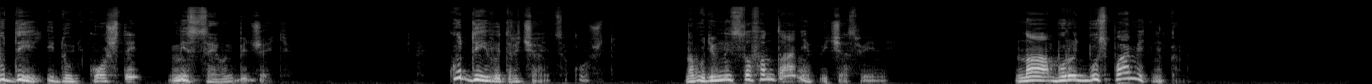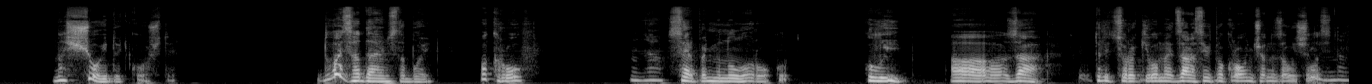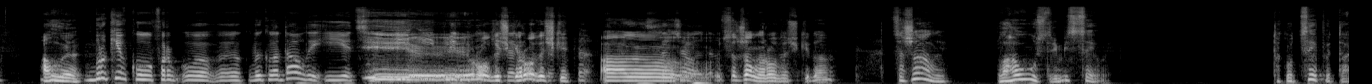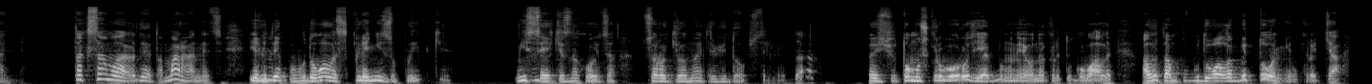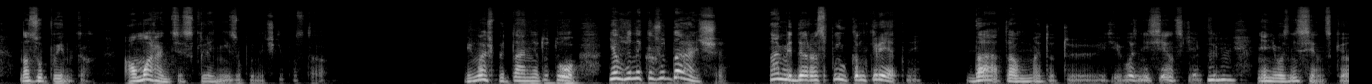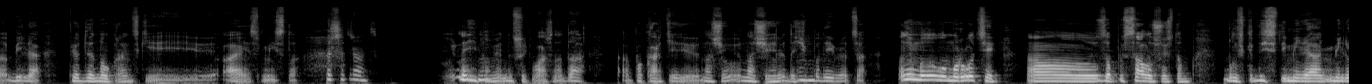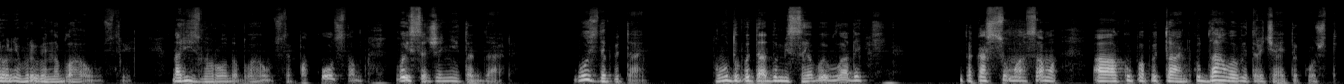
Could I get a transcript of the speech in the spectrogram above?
куди йдуть кошти місцевих бюджетів. Куди витрачаються кошти? На будівництво фонтанів під час війни, на боротьбу з пам'ятниками. На що йдуть кошти? Давай згадаємо з тобою Покров, Да. серпень минулого року, коли а, за 30-40 кілометрів зараз від Покрова нічого не залишилось, Да. Але Бруківку фар... е, викладали і ці І плівку родочки, кидали. родочки. Да. а, Саджали, да. саджали родочки, да? Саджали. Благоустрій місцевий. Так от це питання. Так само, де там Марганець, і Мгм. де побудували скляні зупинки. Місце, яке знаходиться 40 кілометрів від обстрілів. Да? Тобто в тому ж Кривому Розі, якби мене його не критикували, але там побудували бетонні укриття на зупинках. А в Марганці скляні зупиночки поставили. Понимаєш, питання до того. Я вже не кажу далі. Там іде розпил конкретний. Да, там этот, е, Вознесенський, як це? Мгм. Ні, не Вознесенський, а біля Південноукраїнської АЕС міста. Перший транс. Не, не не суть важна, да. По карті наші, наші глядачі Мгм. подивляться. Вони в минулому році а, записали щось там близько 10 мільйонів гривень на благоустрій. На різного роду благоустрій, покос, там, висаджені і так далі. Ось де питання. Тому до питання до місцевої влади така ж сума сама а, купа питань. Куди ви витрачаєте кошти?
